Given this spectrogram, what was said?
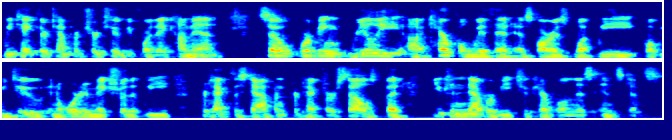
we take their temperature too before they come in. So we're being really uh, careful with it as far as what we what we do in order to make sure that we protect the staff and protect ourselves but you can never be too careful in this instance.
